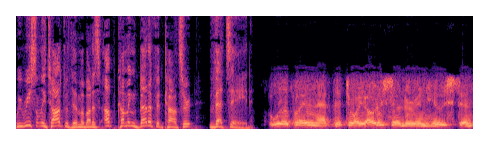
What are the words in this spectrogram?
We recently talked with him about his upcoming benefit concert, Vets Aid. We were playing at the Toyota Center in Houston,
